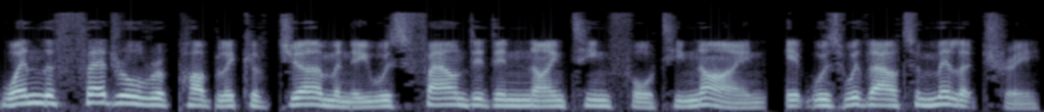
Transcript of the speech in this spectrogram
When the Federal Republic of Germany was founded in 1949, it was without a military.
